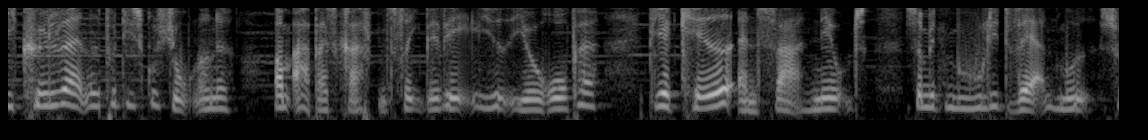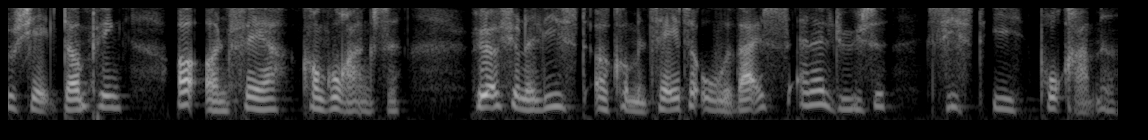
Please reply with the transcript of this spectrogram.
I kølvandet på diskussionerne om arbejdskraftens fri bevægelighed i Europa bliver kædeansvar nævnt som et muligt værn mod social dumping og unfair konkurrence. Hør journalist og kommentator Ove Weiss analyse sidst i programmet.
